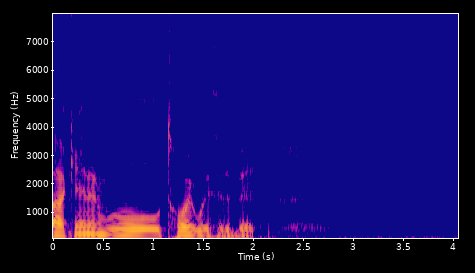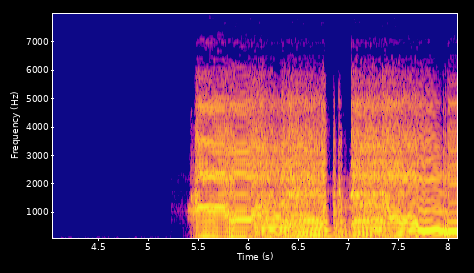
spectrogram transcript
Back in and we'll toy with it a bit.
